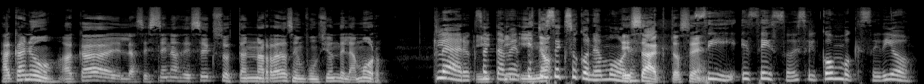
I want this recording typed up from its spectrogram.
Acá no, acá las escenas de sexo están narradas en función del amor. claro, exactamente. y- y Esto no- es sexo con amor. Exacto, sí. Sí, es eso, es el combo que se dio.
